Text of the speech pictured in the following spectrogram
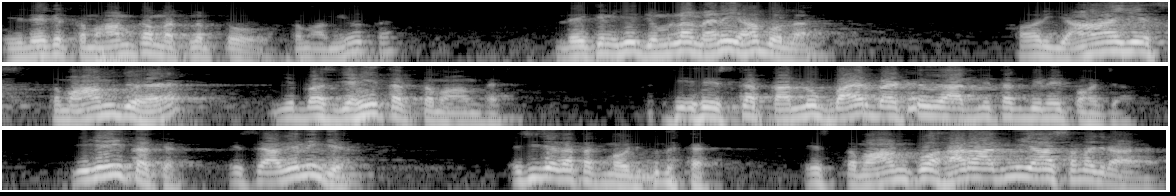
इसलिए कि तमाम का मतलब तो तमाम ही होता है। लेकिन ये जुमला मैंने यहाँ बोला है। और यहाँ ये तमाम जो है, ये बस यहीं तक तमाम है। ये इसका ताल्लुक बाहर बैठे हुए आदमी तक भी नहीं पहुँचा। ये यहीं तक है, इससे आगे नहीं गया। इसी जगह तक मौजूद है। इस तमाम को हर आदमी यहाँ समझ रहा है।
